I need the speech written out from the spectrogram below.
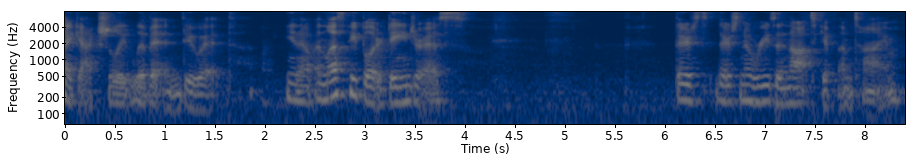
like actually live it and do it. You know, unless people are dangerous, there's there's no reason not to give them time.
